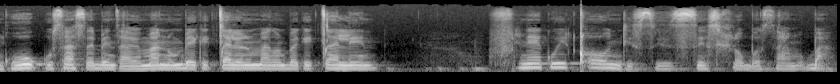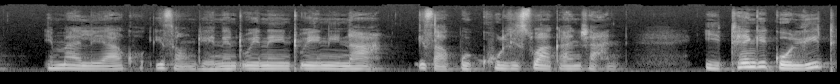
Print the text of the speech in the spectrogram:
ngoku usasebenzayo mane umbeka ecaleni umane umbeka ecaleni. Funeka uyiqondisise sihlobo sam uba imali yakho izawungena entweni eyintweni na? Iza kukhuliswa kanjani? Ithenga igolide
